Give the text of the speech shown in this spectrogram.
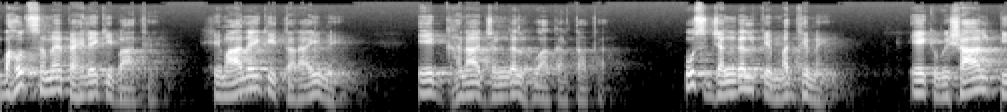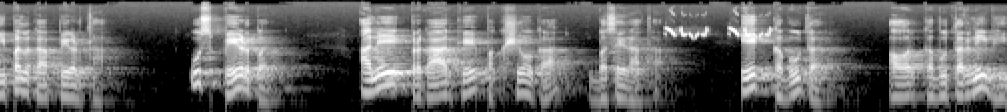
बहुत समय पहले की बात है। हिमालय की तराई में एक घना जंगल हुआ करता था। उस जंगल के मध्य में एक विशाल पीपल का पेड़ था। उस पेड़ पर अनेक प्रकार के पक्षियों का बसेरा था। एक कबूतर और कबूतरनी भी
